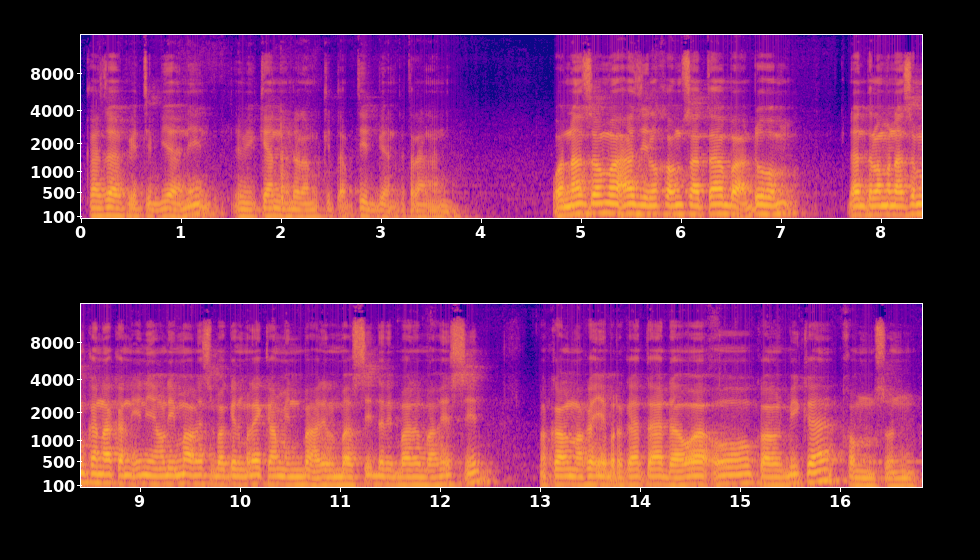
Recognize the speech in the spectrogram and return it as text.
Kaza fi tibyani demikian dalam kitab tibyan keterangannya. Wa nazama azil khamsata ba'duhum dan telah menazamkan akan ini yang lima oleh sebagian mereka min bahril basid dari bahril basid maka maka ia berkata dawa'u qalbika khamsun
